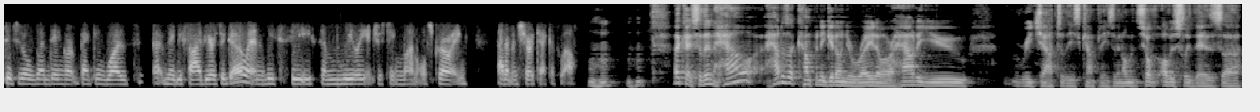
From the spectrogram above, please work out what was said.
digital lending or banking was uh, maybe five years ago, and we see some really interesting models growing out of insurtech as well. Mm-hmm, mm-hmm. Okay, so then how how does a company get on your radar? Or how do you reach out to these companies? I mean, obviously there's, uh,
